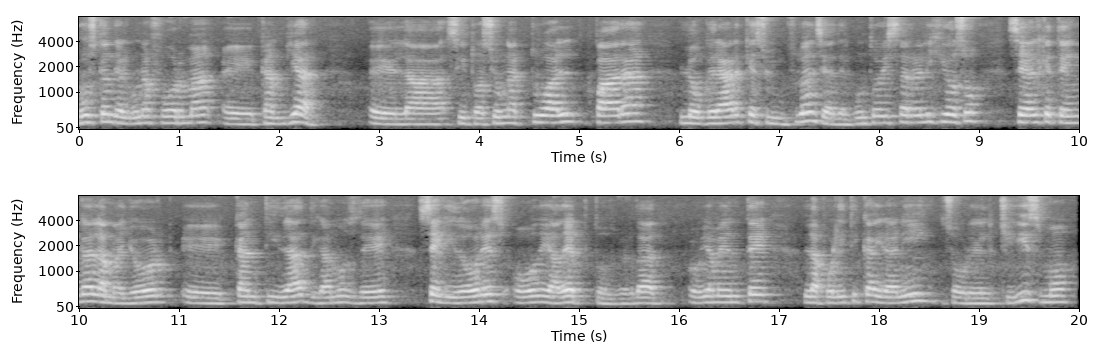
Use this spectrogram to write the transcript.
buscan de alguna forma eh, cambiar eh, la situación actual para lograr que su influencia desde el punto de vista religioso sea el que tenga la mayor eh, cantidad, digamos, de seguidores o de adeptos, ¿verdad? Obviamente la política iraní sobre el chiismo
